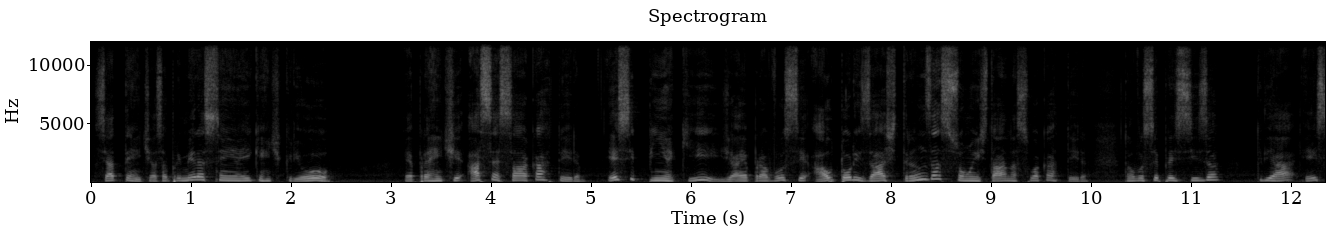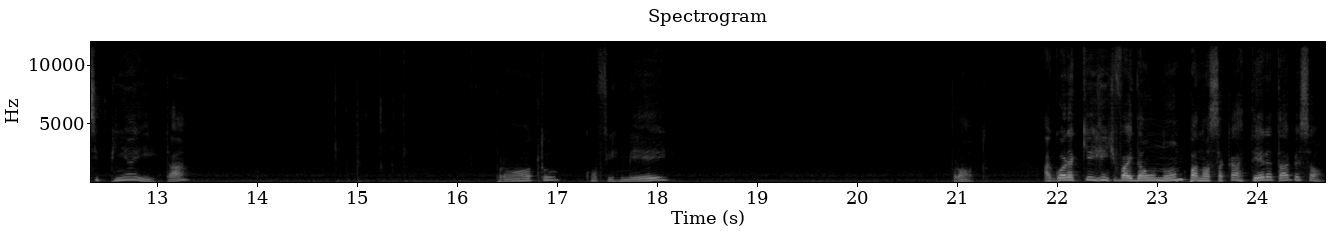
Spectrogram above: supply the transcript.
Se atente, essa primeira senha aí que a gente criou é para a gente acessar a carteira. Esse PIN aqui já é para você autorizar as transações, tá? Na sua carteira. Então você precisa criar esse PIN aí, tá? Pronto, confirmei. Pronto. Agora aqui a gente vai dar um nome para nossa carteira, tá, pessoal?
